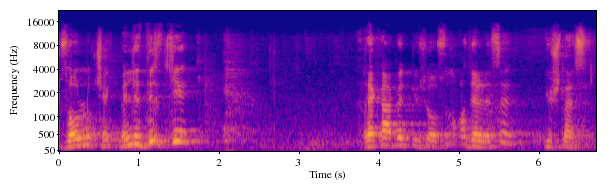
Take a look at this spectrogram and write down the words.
zorluk çekmelidir ki rekabet gücü olsun, adaleti güçlensin.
